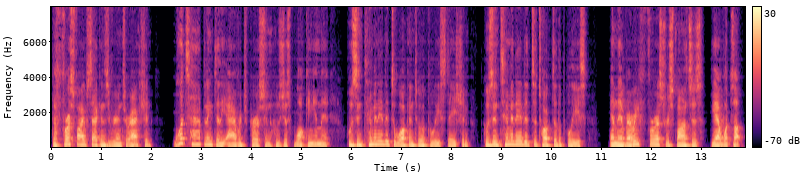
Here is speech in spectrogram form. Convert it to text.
the first five seconds of your interaction, what's happening to the average person who's just walking in there, who's intimidated to walk into a police station, who's intimidated to talk to the police, and their very first response is, Yeah, what's up?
